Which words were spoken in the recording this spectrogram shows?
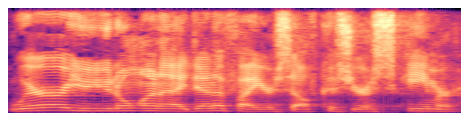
Where are you? You don't want to identify yourself because you're a schemer.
